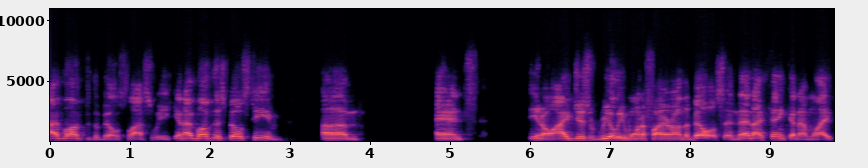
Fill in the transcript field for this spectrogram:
I loved the Bills last week, and I love this Bills team. Um, and you know, I just really want to fire on the Bills, and then I think, and I'm like,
